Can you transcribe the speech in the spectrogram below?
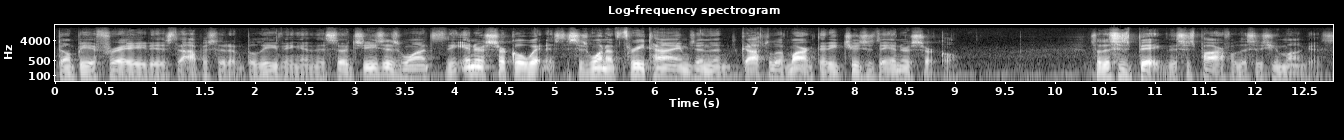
Don't be afraid is the opposite of believing. And so Jesus wants the inner circle witness. This is one of three times in the Gospel of Mark that he chooses the inner circle. So this is big, this is powerful, this is humongous.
